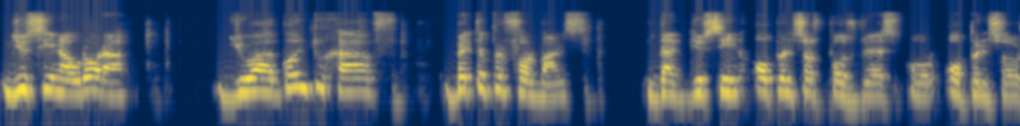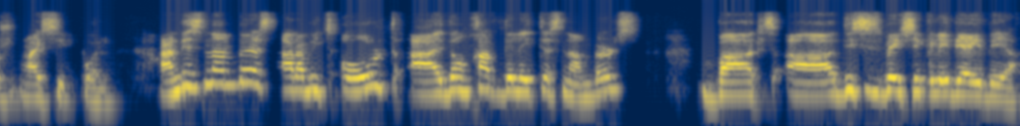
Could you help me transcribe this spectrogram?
using Aurora, you are going to have better performance than using open source Postgres or open source MySQL. And these numbers are a bit old. I don't have the latest numbers, but uh, this is basically the idea.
